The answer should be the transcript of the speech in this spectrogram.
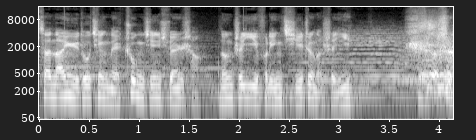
在南域都境内重金悬赏能治易福灵奇症的神医。是是。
